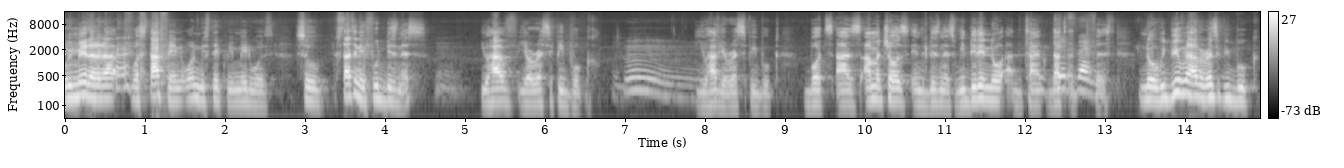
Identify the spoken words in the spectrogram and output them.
we made another for staffing. One mistake we made was so starting a food business, you have your recipe book. You have your recipe book. But as amateurs in the business, we didn't know at the time that at them. first. No, we didn't even have a recipe book.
